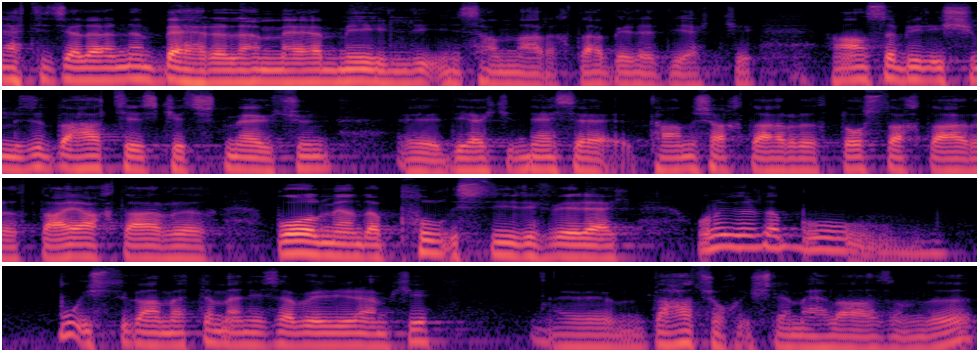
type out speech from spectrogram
nəticələrindən bəhrələnməyə meylli insanlarıq da belə deyək ki, hansısa bir işimizi daha tez keçirtmək üçün e, deyək ki, nəsə tanış axtarırıq, dost axtarırıq, dayı axtarırıq. Bu olmayanda pul istəyirik verək. Ona görə də bu bu istiqamətdə mən hesab edirəm ki, e, daha çox işləmək lazımdır.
